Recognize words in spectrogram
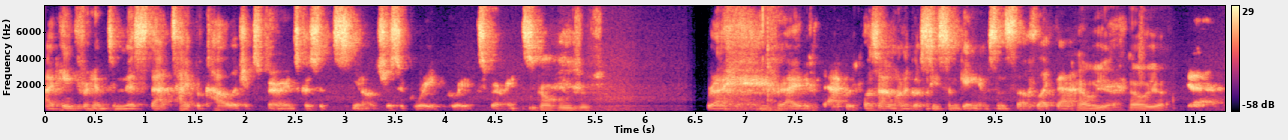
I'd hate for him to miss that type of college experience because it's, you know, it's just a great, great experience. go Hoosiers! Right, right, exactly. Plus, I want to go see some games and stuff like that. Hell yeah, hell yeah. yeah,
